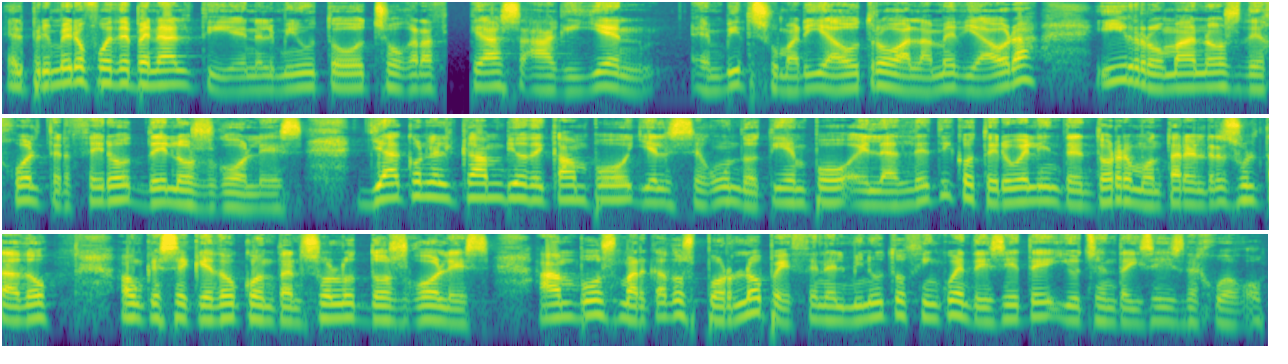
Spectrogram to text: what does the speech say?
El primero fue de penalti en el minuto 8 gracias a Guillén. Envid sumaría otro a la media hora y Romanos dejó el tercero de los goles. Ya con el cambio de campo y el segundo tiempo, el Atlético Teruel intentó remontar el resultado, aunque se quedó con tan solo dos goles, ambos marcados por López en el minuto 57 y 86 de juego.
